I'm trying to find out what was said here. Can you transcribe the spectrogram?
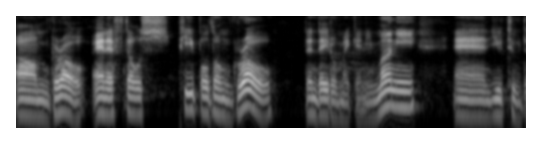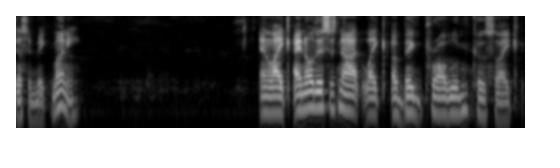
um grow. And if those people don't grow then they don't make any money and youtube doesn't make money. And like i know this is not like a big problem because like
